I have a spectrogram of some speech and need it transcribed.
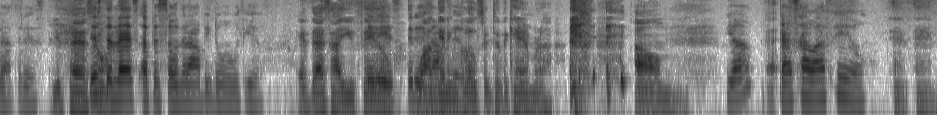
after this. You passed This is the last episode that I'll be doing with you. If that's how you feel is. It is while getting closer to the camera, um, Yep, Uh, that's how I feel. and and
